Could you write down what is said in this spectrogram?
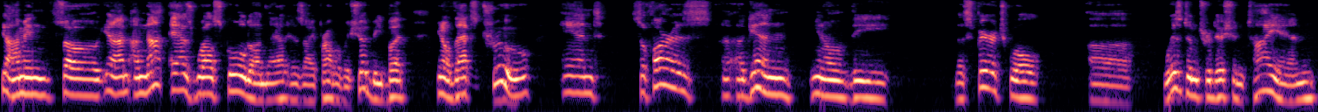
yeah. I mean, so you know, I'm, I'm not as well schooled on that as I probably should be, but you know, that's true. And so far as uh, again, you know, the the spiritual uh, wisdom tradition tie-in,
